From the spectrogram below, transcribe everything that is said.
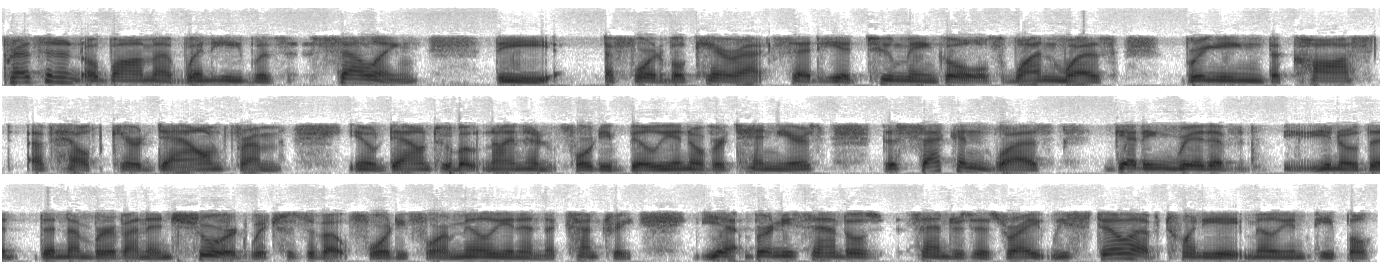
President Obama, when he was selling the Affordable Care Act, said he had two main goals. One was bringing the cost of health care down from, you know, down to about 940 billion over 10 years. The second was getting rid of, you know, the, the number of uninsured, which was about 44 million in the country. Yet Bernie Sanders, Sanders is right. We still have 28 million people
